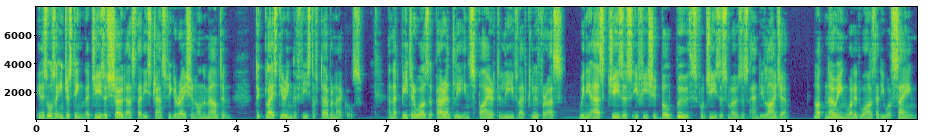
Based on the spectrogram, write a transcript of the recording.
It is also interesting that Jesus showed us that his transfiguration on the mountain took place during the Feast of Tabernacles, and that Peter was apparently inspired to leave that clue for us when he asked Jesus if he should build booths for Jesus, Moses, and Elijah, not knowing what it was that he was saying.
